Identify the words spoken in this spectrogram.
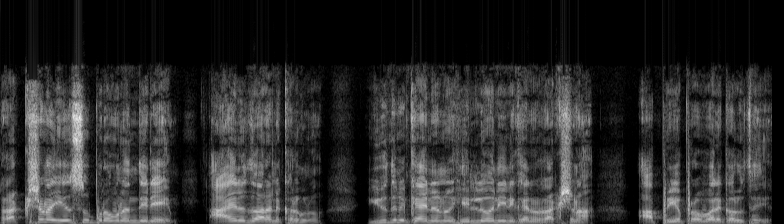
రక్షణ యేసు ప్రభునందినే ఆయన ద్వారానే కలుగును. యూదునికైనను హెల్లోనికైనా రక్షణ ఆ ప్రియ ప్రభు వారే కలుగుతుంది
